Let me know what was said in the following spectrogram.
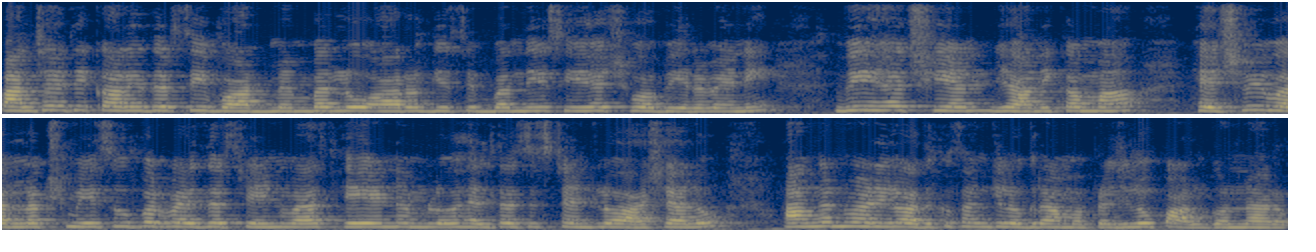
పంచాయతీ కార్యదర్శి వార్డు మెంబర్లు ఆరోగ్య సిబ్బంది CHO Veeraveni VHN Janakamma HV Varalakshmi supervisor Srinivas ఏఎన్ఎంలు హెల్త్ అసిస్టెంట్లు ఆశాలు అంగన్వాడీలో అధిక సంఖ్యలో గ్రామ ప్రజలు పాల్గొన్నారు.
